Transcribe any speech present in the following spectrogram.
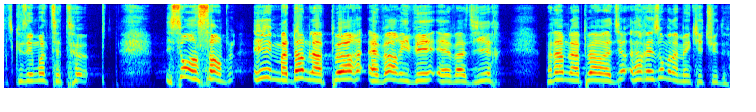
Excusez-moi de cette. Ils sont ensemble. Et Madame la peur, elle va arriver et elle va dire Madame la va dire, elle a raison, Madame Inquiétude.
